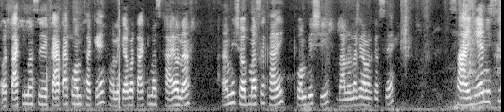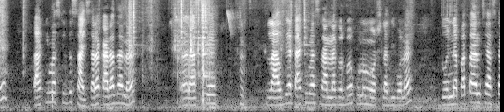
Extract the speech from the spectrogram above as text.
আবার টাকি মাছে কাটা কম থাকে, অনেকে আবার টাকি মাছ খায়ও না। আমি সব মাছে খাই, কম বেশি, ভালো লাগে আমার কাছে। ছাই নিয়ে নিছি, টাকি মাছ কিন্তু ছাই ছাড়া কাটা যায় না। আর আজকে লাউ দিয়ে টাকি মাছ রান্না করব, কোনো মশলা দিব না। দইনা পাতা আনছে আজকে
